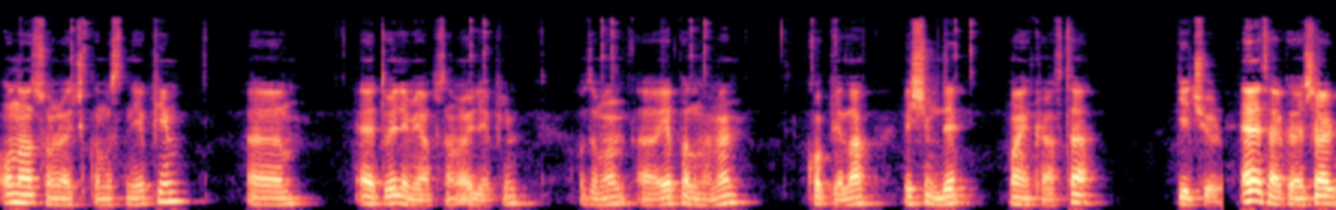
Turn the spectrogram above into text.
Ondan sonra açıklamasını yapayım. Ee, evet öyle mi yapsam? Öyle yapayım. O zaman e, yapalım hemen. Kopyala. Ve şimdi Minecraft'a geçiyorum. Evet arkadaşlar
